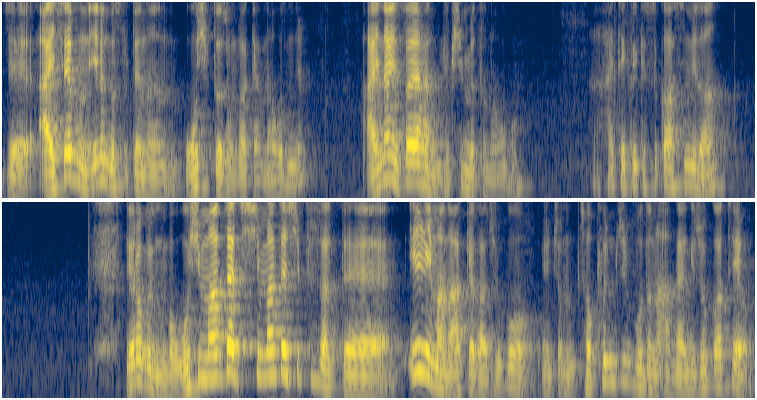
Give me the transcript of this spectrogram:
이제 i7 이런 거 쓸 때는 50도 정도밖에 안 나오거든요. i9 써야 한 60몇 도 나오고. 하여튼 그렇게 쓸 것 같습니다. 여러분 뭐 50만원짜리 70만원짜리 CPU 살 때 1, 2만원 아껴가지고 좀 저품질 보드는 안 가는 게 좋을 것 같아요.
